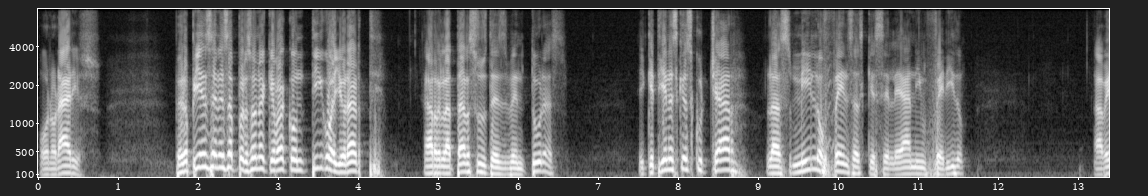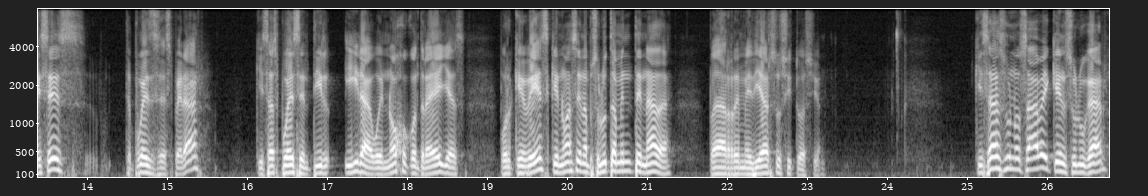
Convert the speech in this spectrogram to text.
honorarios. Pero piensa en esa persona que va contigo a llorarte, a relatar sus desventuras, y que tienes que escuchar las mil ofensas que se le han inferido. A veces te puedes desesperar, quizás puedes sentir ira o enojo contra ellas, porque ves que no hacen absolutamente nada para remediar su situación. Quizás uno sabe que en su lugar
